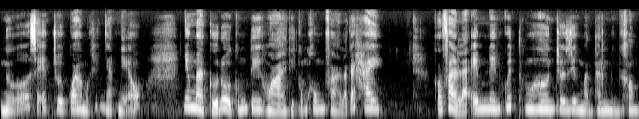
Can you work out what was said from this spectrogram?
nữa sẽ trôi qua một cách nhạt nhẽo. Nhưng mà cứ đổi công ty hoài thì cũng không phải là cách hay. Có phải là em nên quyết tâm hơn cho riêng bản thân mình không?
